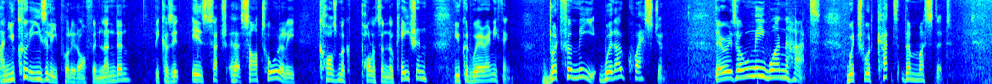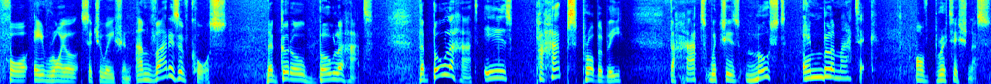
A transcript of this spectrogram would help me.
And you could easily pull it off in London because it is such a sartorially cosmopolitan location. You could wear anything. But for me, without question, there is only one hat which would cut the mustard for a royal situation. And that is, of course, the good old bowler hat the bowler hat is perhaps probably the hat which is most emblematic of Britishness.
